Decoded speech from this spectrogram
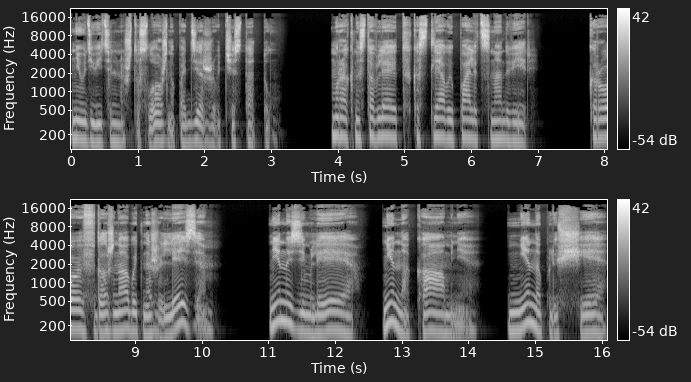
Неудивительно, что сложно поддерживать чистоту. Мрак наставляет костлявый палец на дверь. Кровь должна быть на железе, не на земле, не на камне, не на плюще.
